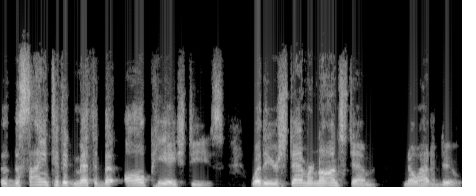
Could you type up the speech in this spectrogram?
The, the scientific method that all PhDs, whether you're STEM or non STEM, know how to do.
